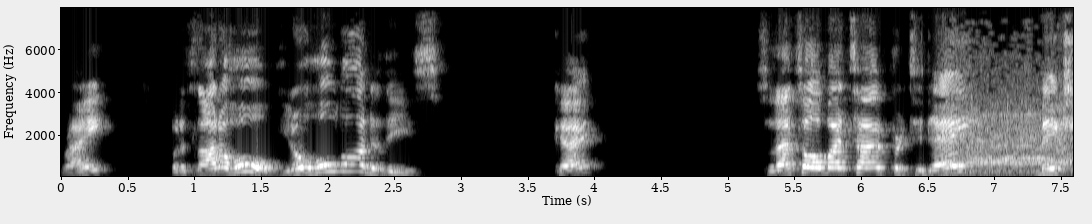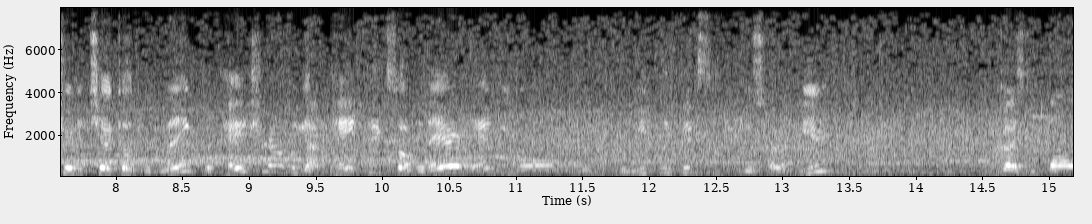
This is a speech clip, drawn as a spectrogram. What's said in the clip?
right? But it's not a hold. You don't hold on to these. Okay. So that's all my time for today. Make sure to check out the link, the Patreon. We got paid picks over there, and we over the weekly picks that you just heard here. You guys can follow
